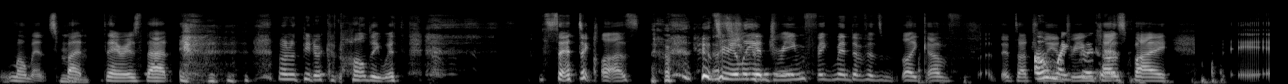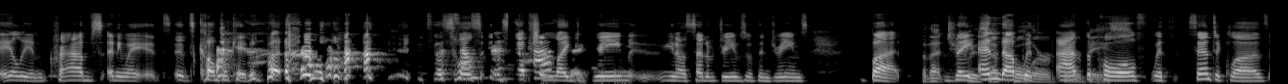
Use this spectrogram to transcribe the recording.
moments, mm -hmm. but there is that one with Peter Capaldi with Santa Claus, it's really true. a dream figment of his like of it's oh actually oh a dream goodness. caused by alien crabs. Anyway, it's it's complicated, but it's this whole inception like dream, you know, set of dreams within dreams. But but that they end up with at the base. pole with Santa Claus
